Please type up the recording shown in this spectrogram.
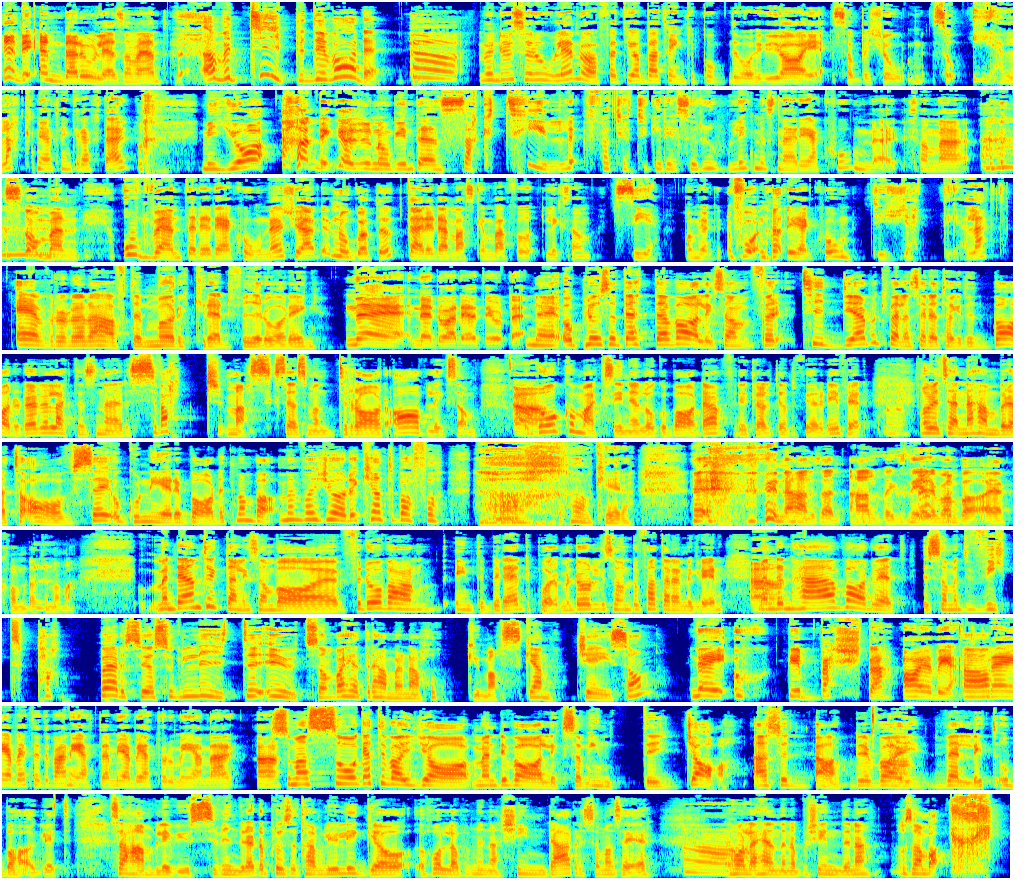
det enda roliga som hänt. ja men typ, det var det. Ja, men du är så rolig ändå för att jag bara tänker på då hur jag är som person. Så elak när jag tänker efter. Men jag hade kanske nog inte ens sagt till för att jag tycker det är så roligt med såna här reaktioner. Såna som man, oväntade reaktioner. Så jag hade nog gått upp där i den masken bara för att liksom se om jag kunde få någon reaktion. Det är jätteelakt. Euron hade haft en mörkrädd fyraåring. Nej, nej då hade jag inte gjort det. Nej, och plus att detta var liksom, för tidigare på kvällen så hade jag tagit ett bad och då hade jag lagt en sån här svart mask så här, som man drar av liksom. Och då kom Max in när jag låg och badade, för det är klart att jag inte får göra det i fred. Och det här, när han börjar ta av sig och gå ner i badet, man bara, men vad gör du? Kan jag inte bara få... Ah, Okej då. när han är så här, halvvägs ner, man bara, jag kom då till mamma. Men den tyckte han liksom var, för då var han inte beredd på det, men då, liksom, då fattade han ändå grejen. Men den här var du vet, som ett vitt papper, så jag såg lite ut som, vad heter det här med den här hockeymasken? Jason? Nej usch, det är värsta. Ja, jag vet. Ja. Nej, jag vet inte vad han heter, men jag vet vad du menar. Ja. Så man såg att det var jag, men det var liksom inte jag. Alltså, ja, det var väldigt obehagligt. Så han blev ju svinrädd. Och plus att han ville ligga och hålla på mina kindar, som man säger. Hålla händerna på kinderna. Och så han bara...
